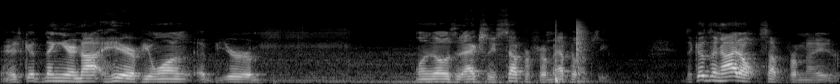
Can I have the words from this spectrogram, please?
It's a good thing you're not here if you want if you're one of those that actually suffer from epilepsy. It's a good thing I don't suffer from that either.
